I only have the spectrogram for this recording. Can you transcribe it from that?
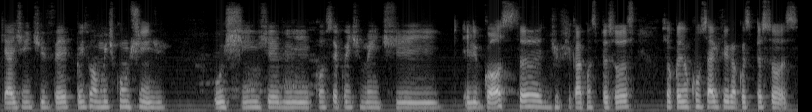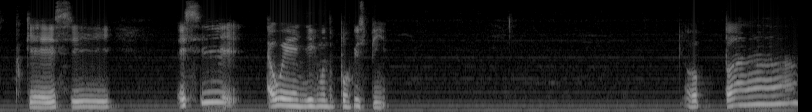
que a gente vê principalmente com o Shinji. O Shinji, ele consequentemente, ele gosta de ficar com as pessoas, só que ele não consegue ficar com as pessoas, porque esse esse é o enigma do porco espinho. Opa!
